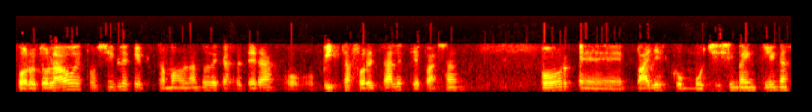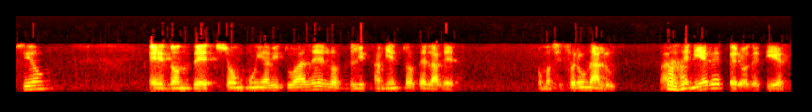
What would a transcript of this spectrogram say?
Por otro lado, es posible que estamos hablando de carreteras o, pistas forestales que pasan por eh, valles con muchísima inclinación, eh, donde son muy habituales los deslizamientos de ladera, como si fuera una luz, ¿vale? de nieve, pero de tierra.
